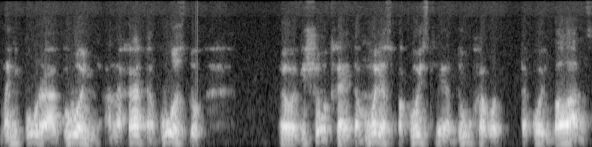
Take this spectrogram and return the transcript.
Манипура, огонь, Анахата, воздух, э, Вишутха – это море, спокойствие, духа, вот такой баланс.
